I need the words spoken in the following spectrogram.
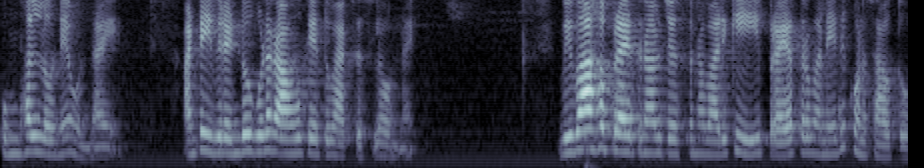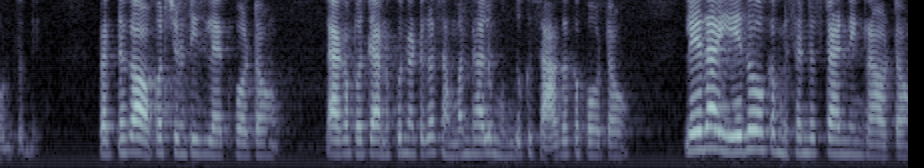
కుంభంలోనే ఉన్నాయి. అంటే ఇవి రెండూ కూడా రాహుకేతు యాక్సెస్లో ఉన్నాయి. వివాహ ప్రయత్నాలు చేస్తున్న వారికి ప్రయత్నం అనేది కొనసాగుతూ ఉంటుంది. పెద్దగా ఆపర్చునిటీస్ లేకపోవటం లేకపోతే అనుకున్నట్టుగా సంబంధాలు ముందుకు సాగకపోవటం లేదా ఏదో ఒక మిస్అండర్స్టాండింగ్ రావటం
